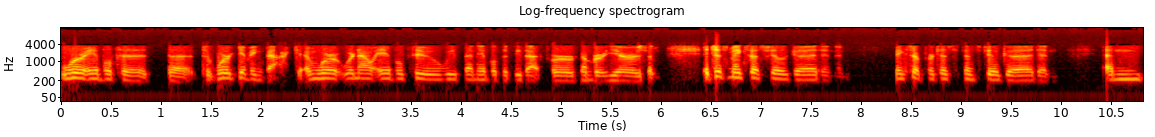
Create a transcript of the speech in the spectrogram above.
we're able to, to, to we're giving back, and we're we're now able to. We've been able to do that for a number of years, and it just makes us feel good, and makes our participants feel good, and and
